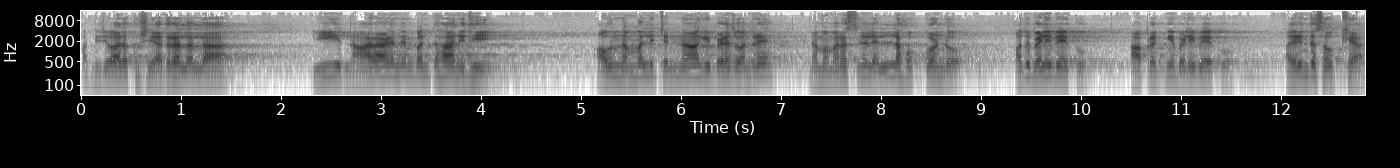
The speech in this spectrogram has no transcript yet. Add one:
ಅದು ನಿಜವಾದ ಖುಷಿ ಅದರಲ್ಲ ಈ ನಾರಾಯಣನೆಂಬಂತಹ ನಿಧಿ ಅವನು ನಮ್ಮಲ್ಲಿ ಚೆನ್ನಾಗಿ ಬೆಳೆದು ಅಂದರೆ ನಮ್ಮ ಮನಸ್ಸಿನಲ್ಲಿ ಎಲ್ಲ ಹೊಕ್ಕೊಂಡು ಅದು ಬೆಳಿಬೇಕು, ಆ ಪ್ರಜ್ಞೆ ಬೆಳಿಬೇಕು, ಅದರಿಂದ ಸೌಖ್ಯ,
